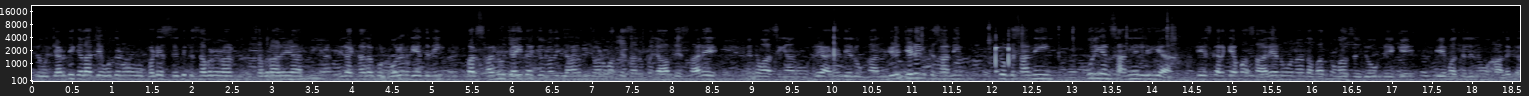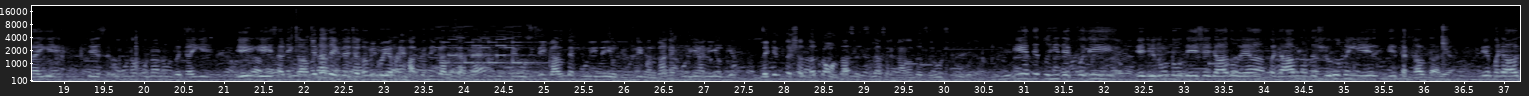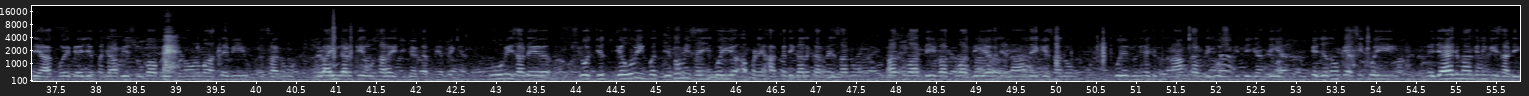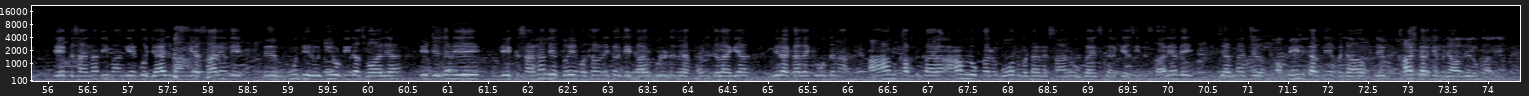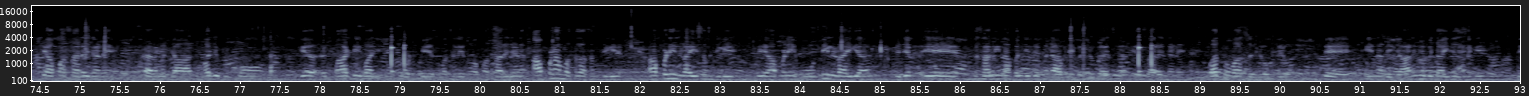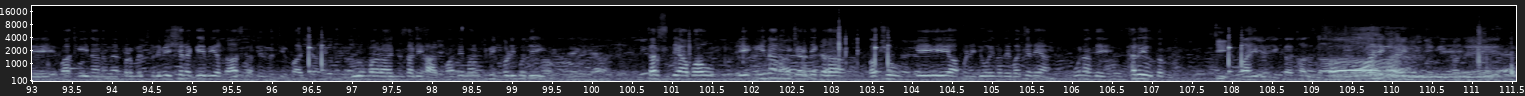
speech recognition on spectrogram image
ਇਹ ਉਹ ਚੜ੍ਹਦੀ ਕਲਾ ਚ ਉਦੋਂ ਉਹ ਬੜੇ ਸਿੱਧਕ ਸਬਰ ਸਬਰ ਵਾਲੇ ਆ। ਮੇਰਾ ਖਿਆਲ ਹੈ ਬੋਲਣਗੇ ਤੇ ਨਹੀਂ। ਪਰ ਸਾਨੂੰ ਚਾਹੀਦਾ ਕਿ ਉਹਨਾਂ ਦੀ ਜਾਨ ਬਚਾਉਣ ਵਾਸਤੇ ਸਾਨੂੰ ਪੰਜਾਬ ਦੇ ਸਾਰੇ ਨਿਵਾਸੀਆਂ ਨੂੰ, ਹਰਿਆਣੇ ਦੇ ਲੋਕਾਂ ਨੂੰ, ਜਿਹੜੇ ਜਿਹੜੇ ਵੀ ਕਿਸਾਨੀ, ਜੋ ਕਿਸਾਨੀ, ਪੂਰੀ ਇਨਸਾਨੀਅਤ ਲਈ ਆ, ਇਸ ਕਰਕੇ ਆਪਾਂ ਸਾਰਿਆਂ ਨੂੰ ਉਹਨਾਂ ਦਾ ਵੱਧ ਤੋਂ ਵੱਧ ਸਹਿਯੋਗ ਦੇ ਕੇ ਇਹ ਮਸਲੇ ਨੂੰ ਹੱਲ ਕਰਾਈਏ ਤੇ ਉਹਨਾਂ ਨੂੰ ਬਚਾਈਏ। ਇਹ ਇਹ ਸਾਡੀ ਕਾਮਨਾ ਕਿੱਦਾਂ ਦੇਖਦੇ ਜਦੋਂ ਵੀ ਕੋਈ ਆਪਣੇ ਹੱਕ ਦੀ ਗੱਲ ਕਰਦਾ ਹੈ ਤੇ ਉਸ ਦੀ ਗੱਲ ਤੇ ਪੂਰੀ ਨਹੀਂ ਹੁੰਦੀ ਉਸ ਦੀ ਮੰਗਾਂ ਤੇ ਪੂਰੀਆਂ ਨਹੀਂ ਹੁੰਦੀਆਂ, ਲੇਕਿਨ ਤਸ਼ੱਦਦ ਢਾਉਣ ਦਾ ਸਿਲਸਿਲਾ ਸਰਕਾਰਾਂ ਦਾ ਇਹ ਤੇ ਤੁਸੀਂ ਦੇਖੋ ਜੀ, ਇਹ ਜਦੋਂ ਤੋਂ ਦੇਸ਼ ਆਜ਼ਾਦ ਹੋਇਆ, ਪੰਜਾਬ ਨਾਲ ਤਾਂ ਸ਼ੁਰੂ ਤੋਂ ਹੀ ਇਹ ਇਹ ਧੱਕਾ ਹੁੰਦਾ ਰਿਹਾ। ਇਹ ਪੰਜਾਬ ਦੇ ਹੱਕ ਹੋਏ ਗਏ ਜੇ ਪੰਜਾਬੀ ਸੂਬਾ ਬਣਾਉਣ ਵਾਸਤੇ ਵੀ ਸਾਨੂੰ ਲੜਾਈ ਲੜ ਕੇ ਉਹ ਸਾਰੇ ਚੀਜ਼ਾਂ ਕਰਨੀਆਂ ਪਈਆਂ। ਉਹ ਵੀ ਸਾਡੇ, ਜੋ ਜ- ਜੋ ਵੀ ਜਦੋਂ ਵੀ ਸਹੀ ਕੋਈ ਆਪਣੇ ਹੱਕ ਦੀ ਗੱਲ ਕਰਨੇ ਸਾਨੂੰ, ਅੱਤਵਾਦੀ ਵਕਵਾਦੀ ਇਹੋ ਜਿਹੇ ਨਾਂ ਦੇ ਕੇ ਸਾਨੂੰ ਪੂਰੀ ਦੁਨੀਆ 'ਚ ਬਦਨਾਮ ਕਰਨ ਦੀ ਕੋਸ਼ਿਸ਼ ਕੀਤੀ ਜਾਂਦੀ ਆ ਕਿ ਜਦੋਂ ਕਿ ਅਸੀਂ ਕੋਈ ਨਜਾਇਜ਼ ਮੰਗ ਨਹੀਂ ਕੀ ਸਾਡੀ, ਇਹ ਕਿਸਾਨਾਂ ਦੀ ਮੰਗ ਹੈ, ਕੋਈ ਜਾਇਜ਼ ਮੰਗ ਹੈ, ਸਾਰਿਆਂ ਦੇ ਮੂੰਹ ਦੀ ਰੋਜੀ ਰੋਟੀ ਦਾ ਸਵਾਲ ਆ। ਇਹ ਜਿੱਦਣ ਇਹ ਇਹ ਕਿਸਾਨਾਂ ਦੇ ਹੱਥੋਂ ਇਹ ਮਸਲਾ ਨਿਕਲ ਕੇ ਕਾਰਪੋਰੇਟ ਦੇ ਹੱਥਾਂ 'ਚ ਚਲਾ ਗਿਆ। ਮੇਰਾ ਖਿਆਲ ਹੈ ਕਿ ਉਹਦੇ ਨਾਲ ਆਮ ਖਪਤਕਾਰ, ਆਮ ਲੋਕਾਂ ਨੂੰ ਬਹੁਤ ਵੱਡਾ ਨੁਕਸਾਨ ਹੋਊਗਾ। ਇਸ ਕਰਕੇ ਅਸੀਂ ਸਾਰਿਆਂ ਦੇ ਚਰਨਾਂ 'ਚ ਅਪੀਲ ਕਰਦੇ ਹਾਂ ਪੰਜਾਬ ਦੇ, ਖਾਸ ਕਰਕੇ ਪੰਜਾਬ ਦੇ ਲੋਕਾਂ ਦੀ, ਕਿ ਆਪਾਂ ਸਾਰੇ ਜਣੇ ਧਰਮ ਜਾਤ ਮਜ਼ਹਬ ਤੋਂ ਪਾਰਟੀ ਬਾਜੀ ਤੋਂ ਉੱਠ ਕੇ ਇਸ ਮਸਲੇ ਨੂੰ ਆਪਾਂ ਸਾਰੇ ਜਣੇ ਆਪਣਾ ਮਸਲਾ ਸਮਝੀਏ, ਆਪਣੀ ਲੜਾਈ ਸਮਝੀਏ ਤੇ ਆਪਣੀ ਹੋਂਦ ਦੀ ਲੜਾਈ ਆ। ਤੇ ਜੇ ਇਹ ਕਿਸਾਨੀ ਨਾ ਬਚੀ ਤੇ ਪੰਜਾਬ ਨਹੀਂ ਬਚੂਗਾ ਇਸ ਕਰਕੇ ਸਾਰੇ ਜਣੇ ਵੱਧ ਤੋਂ ਵੱਧ ਸਹਿਯੋਗ ਦਿਓ ਤੇ ਇਹਨਾਂ ਦੀ ਜਾਨ ਵੀ ਬਚਾਈ ਜਾ ਸਕੇ। ਤੇ ਬਾਕੀ ਇਹਨਾਂ ਨੂੰ ਮੈਂ ਪਰਮੇ- ਪਰਮੇਸ਼ਰ ਅੱਗੇ ਵੀ ਅਰਦਾਸ ਕਰਦੇ ਸੱਚੇ ਪਾਤਸ਼ਾਹ। ਗੁਰੂ ਮਹਾਰਾਜ ਨੇ ਸਾਡੇ ਹਾਕਮਾਂ ਦੇ ਮਨ 'ਚ ਵੀ ਥੋੜੀ ਬਹੁਤੀ ਤਰਸ ਦਿਆ ਪਾਓ ਤੇ ਇਹਨਾਂ ਨੂੰ ਵੀ ਚੜ੍ਹਦੀ ਕਲਾ ਬਖਸ਼ੋ ਕਿ ਇਹ ਆਪਣੇ ਜੋ ਇਹਨਾਂ ਦੇ ਵਚਨ ਆ ਉਹਨਾਂ ਦੇ ਖਰੇ ਉਤਰਨ ਜੀ। ਵਾਹਿਗੁਰੂ ਜੀ ਕਾ ਖਾਲਸਾ। ਵਾਹਿਗੁਰੂ ਜੀ ਕੀ ਫਤਿਹ।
